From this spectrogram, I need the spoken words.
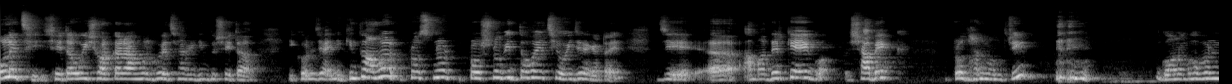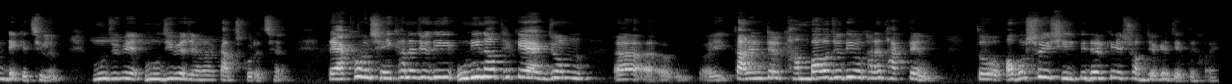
বলেছি, সেটা ওই সরকার আমল হয়েছে, আমি কিন্তু সেটা ই করে যাইনি। কিন্তু আমার প্রশ্ন, প্রশ্নবিদ্ধ হয়েছে ওই জায়গাটায় যে আমাদেরকে সাবেক প্রধানমন্ত্রী গণভবন ডেকেছিলেন। মুজিবে মুজিবে যারা কাজ করেছেন। তো এখন সেইখানে যদি উনি না থেকে একজন কারেন্টের খাম্বাও যদি ওখানে থাকতেন, তো অবশ্যই শিল্পীদেরকে সব জায়গায় যেতে হয়।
